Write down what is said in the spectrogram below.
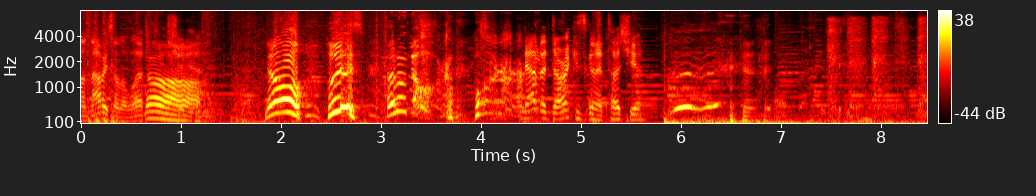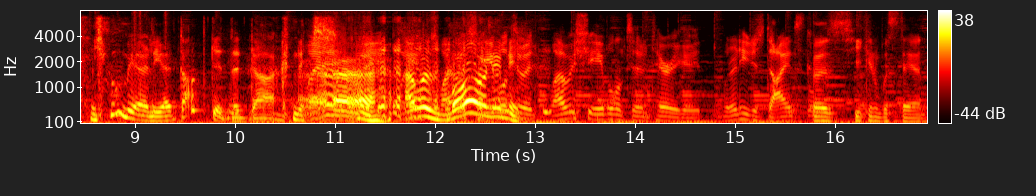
Oh, now he's on the left. Oh. Shit, No! Please! I don't know! Now the dark is gonna touch you. You merely adopted the darkness. Ah, I was Why born was she able in it. to? Why was she able to interrogate? Wouldn't he just die instantly? Because he can withstand.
